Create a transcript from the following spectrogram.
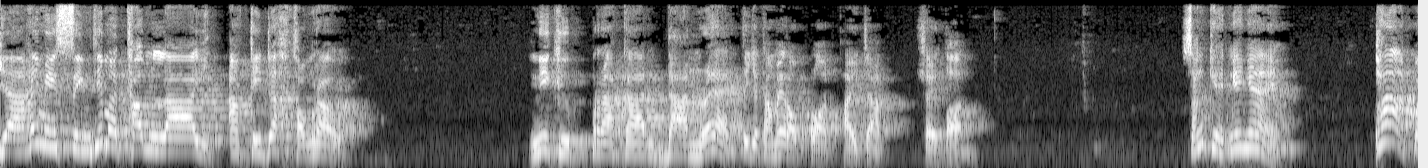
อย่าให้มีสิ่งที่มาทำลายอักิดะของเรา นี่คือปราการด่านแรกที่จะทำให้เราปลอดภัยจากชัยตอน สังเกตง่าย ๆ ภาคป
